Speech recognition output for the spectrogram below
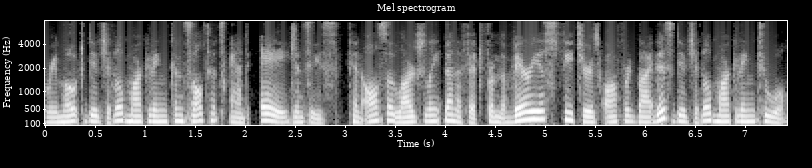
remote digital marketing consultants and agencies can also largely benefit from the various features offered by this digital marketing tool.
